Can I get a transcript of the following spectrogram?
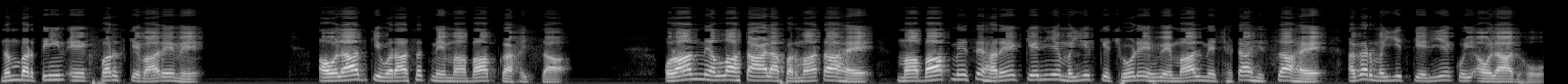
نمبر تین، ایک فرض کے بارے میں۔ اولاد کی وراثت میں ماں باپ کا حصہ۔ قرآن میں اللہ تعالی فرماتا ہے، ماں باپ میں سے ہر ایک کے لیے میت کے چھوڑے ہوئے مال میں چھٹا حصہ ہے، اگر میت کے لیے کوئی اولاد ہو۔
